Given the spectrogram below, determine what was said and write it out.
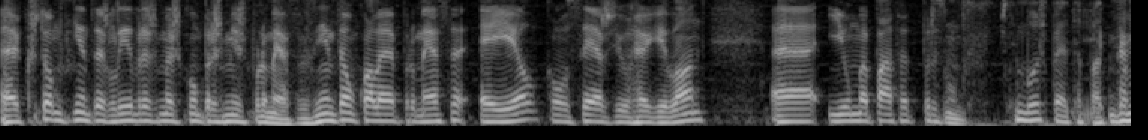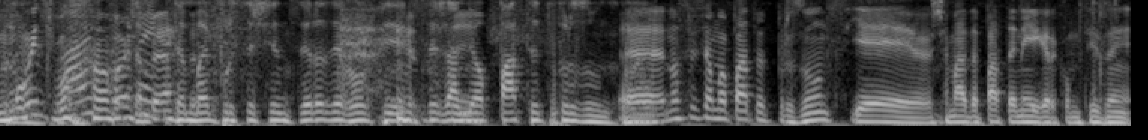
Uh, Custou-me 500 libras, mas cumpre as minhas promessas. E então qual é a promessa? É ele, com o Sérgio Reguilon, uh, e uma pata de presunto. Isto tem bom aspecto, a pata. de Muito bom. Ah. Também por 600 euros é bom que seja a melhor pata de presunto. não é? Uh, não sei se é uma pata de presunto, se é chamada pata negra, como se dizem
